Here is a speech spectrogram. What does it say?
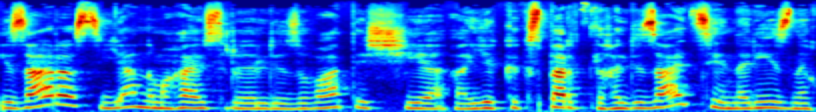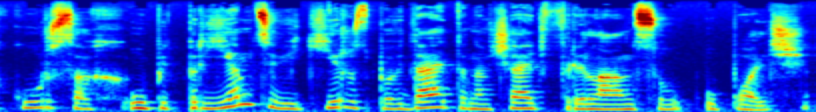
І зараз я намагаюся реалізувати ще як експерт легалізації на різних курсах у підприємців, які розповідають та навчають фрілансу у Польщі.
